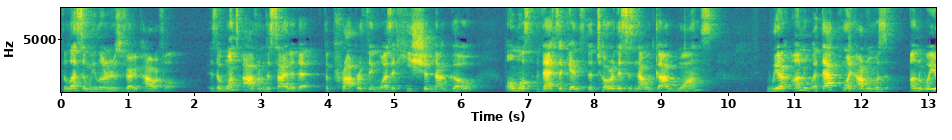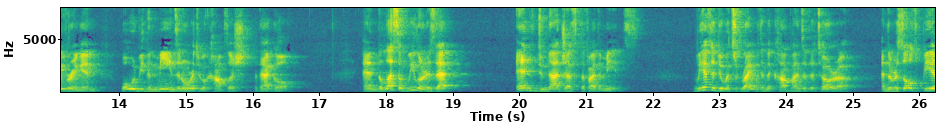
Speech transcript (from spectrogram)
The lesson we learn is very powerful. Is that once Avram decided that the proper thing was that he should not go, almost that's against the Torah. This is not what God wants. We are un, at that point. Avram was unwavering in what would be the means in order to accomplish that goal. And the lesson we learn is that ends do not justify the means. We have to do what's right within the confines of the Torah, and the results be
